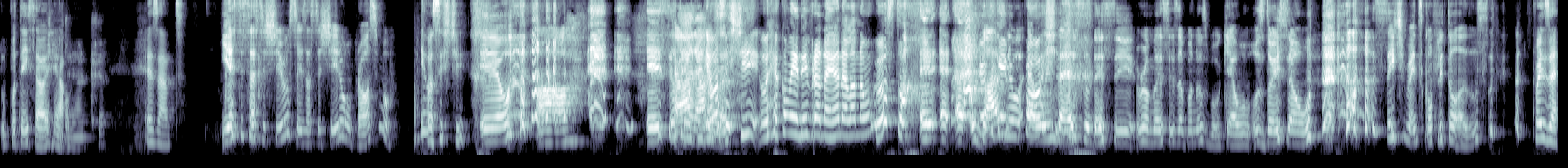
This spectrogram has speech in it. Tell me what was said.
O potencial é real. Caraca. exato. E esse você assistiu? Vocês assistiram o próximo? Eu assisti. Eu. Ah, Esse eu Caraca. tenho Eu assisti, eu recomendei pra Nayana, ela não gostou. É, é, é, o Eu fiquei, W é o inverso desse Romances a Bonus Book. É o- os dois são sentimentos conflituosos. Pois é,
